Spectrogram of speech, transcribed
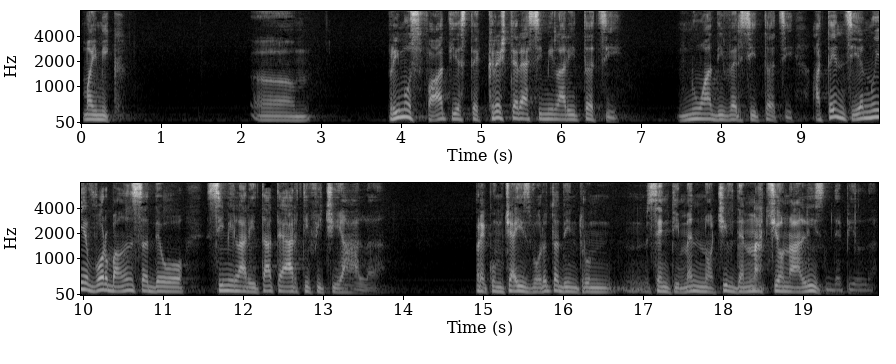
mai mic. Ehm, primul sfat este creșterea similarității, nu a diversității. Atenție, nu e vorba însă de o similaritate artificială, precum cea izvorâtă dintr-un sentiment nociv de naționalism, de pildă.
